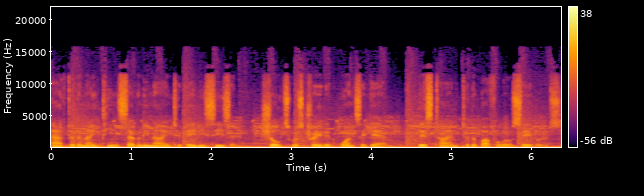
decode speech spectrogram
After the 1979-80 season, Schultz was traded once again, this time to the Buffalo Sabres.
